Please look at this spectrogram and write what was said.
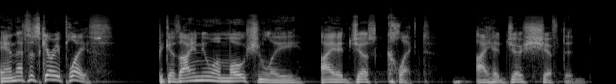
And that's a scary place because I knew emotionally I had just clicked, I had just shifted.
